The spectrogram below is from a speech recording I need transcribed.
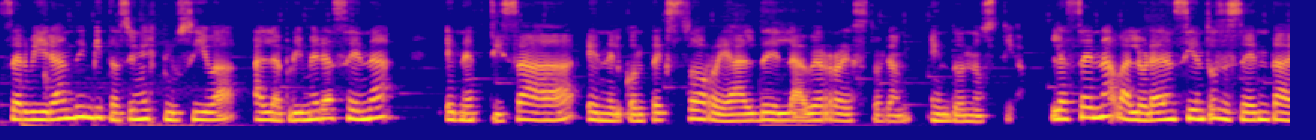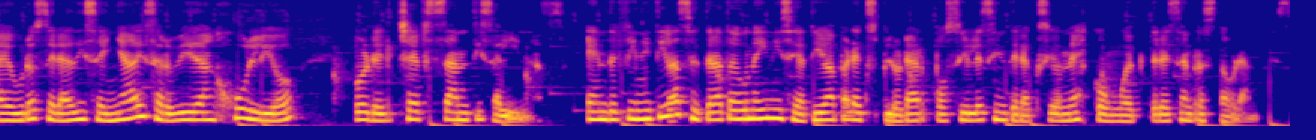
servirán de invitación exclusiva a la primera cena NFTizada en el contexto real del Ave Restaurant en Donostia. La cena, valorada en 160 euros, será diseñada y servida en julio por el chef Santi Salinas. En definitiva, se trata de una iniciativa para explorar posibles interacciones con Web3 en restaurantes.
